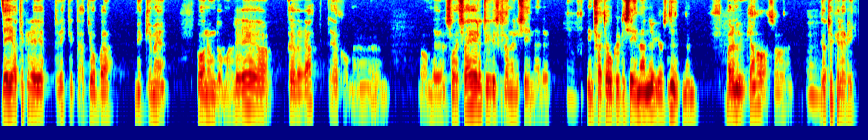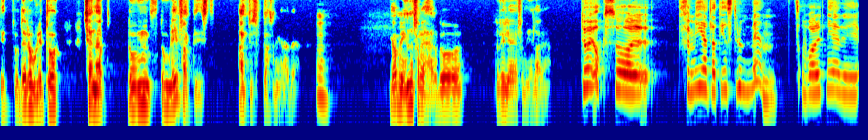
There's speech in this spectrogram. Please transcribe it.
Det, jag tycker det är jätteviktigt att jobba mycket med barn och ungdomar. Det gör jag överallt där jag kommer. Om det är så i Sverige eller Tyskland eller Kina. Eller, mm. Inte för att jag åker till Kina nu, just nu, men vad det nu kan vara. Så mm. Jag tycker det är viktigt och det är roligt att känna att de, de blir faktiskt entusiasmerade. Mm. Jag brinner för det här och då, då vill jag förmedla det. Du har ju också förmedlat instrument och varit nere i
